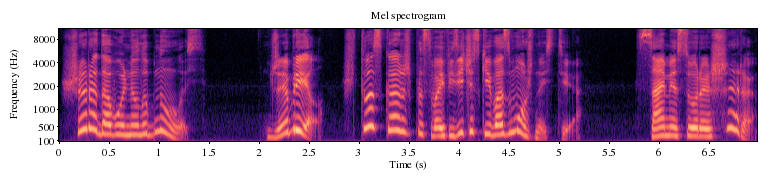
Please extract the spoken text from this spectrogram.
Шира довольно улыбнулась. «Джибрил, что скажешь про свои физические возможности?» Сами Сора и Шира,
